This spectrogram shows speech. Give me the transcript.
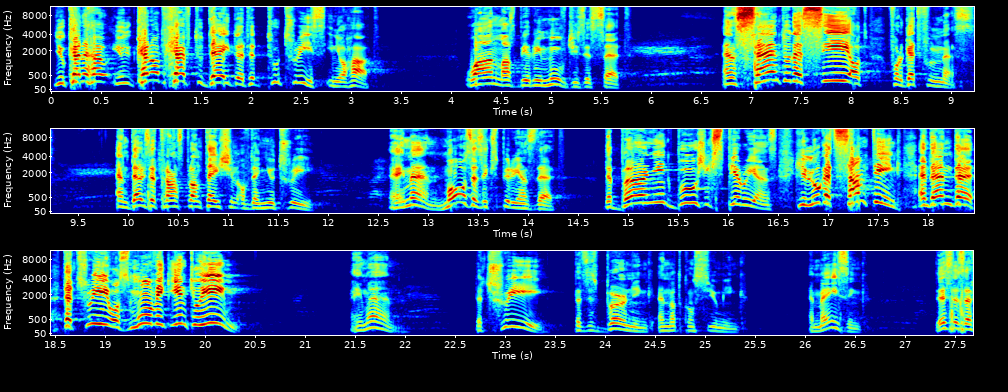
You, can have, you cannot have today the, the two trees in your heart. One must be removed, Jesus said, and sent to the sea of forgetfulness. And there is a transplantation of the new tree. Amen. Moses experienced that. The burning bush experience. He looked at something and then the, the tree was moving into him. Amen. The tree that is burning and not consuming. Amazing. This is a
